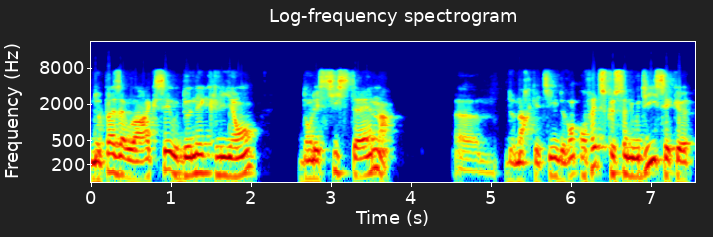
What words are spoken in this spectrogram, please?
ne pas avoir accès aux données clients dans les systèmes euh, de marketing, de vente. En fait, ce que ça nous dit, c'est que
